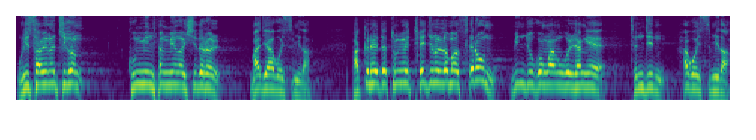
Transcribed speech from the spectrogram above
우리 사회는 지금 국민혁명의 시대를 맞이하고 있습니다. 박근혜 대통령의 퇴진을 넘어 새로운 민주공화국을 향해 전진하고 있습니다.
